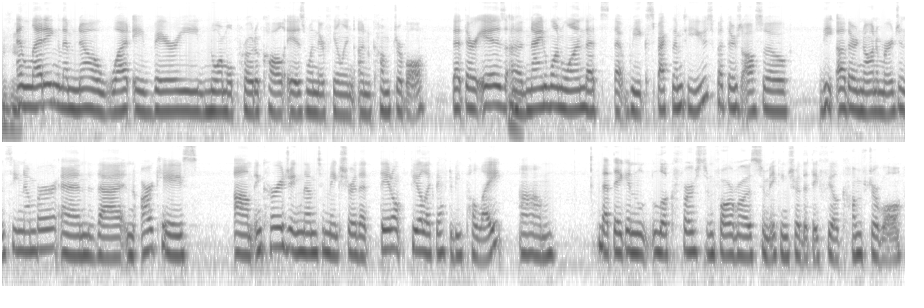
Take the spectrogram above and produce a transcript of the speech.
Mhm. And letting them know what a very normal protocol is when they're feeling uncomfortable. That there is a 911 that's that we expect them to use, but there's also the other non-emergency number and that in our case um, encouraging them to make sure that they don't feel like they have to be polite um, that they can look first and foremost to making sure that they feel comfortable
